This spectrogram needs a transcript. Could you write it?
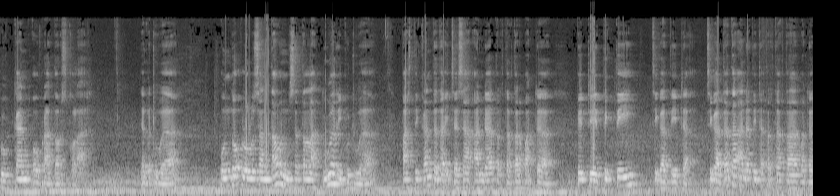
bukan operator sekolah. Yang kedua untuk lulusan tahun setelah 2002 pastikan data ijazah Anda terdaftar pada PD Dikti. Jika tidak jika data Anda tidak terdaftar pada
